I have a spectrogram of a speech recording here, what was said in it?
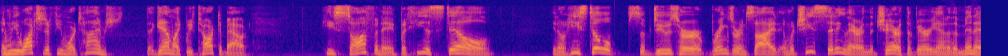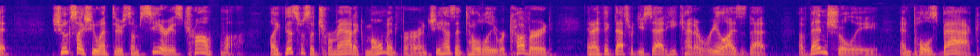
And when you watch it a few more times again like we've talked about he's softening but he is still you know he still subdues her brings her inside and when she's sitting there in the chair at the very end of the minute she looks like she went through some serious trauma. Like this was a traumatic moment for her and she hasn't totally recovered and i think that's what you said he kind of realizes that eventually and pulls back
